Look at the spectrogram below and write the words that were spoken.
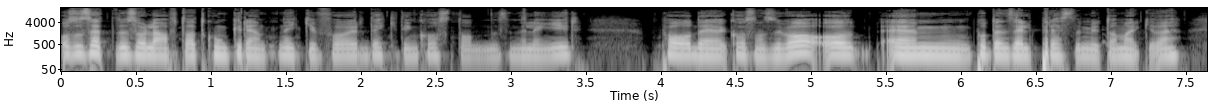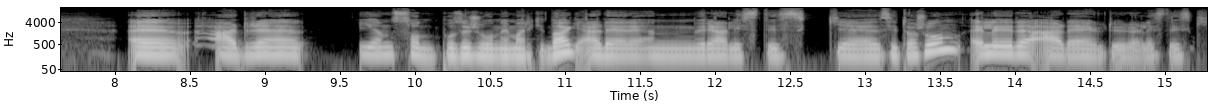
også sette det så lavt at konkurrentene ikke får dekket inn kostnadene sine lenger på det kostnadsnivået, og potensielt presse dem ut av markedet. er dere i en sånn posisjon i markedet i dag? Er det en realistisk situasjon, eller er det helt urealistisk?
